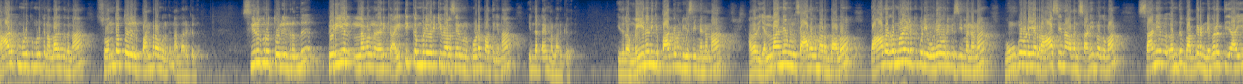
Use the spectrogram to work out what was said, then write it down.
யாருக்கு முழுக்க முழுக்க நல்லா இருக்குதுன்னா சொந்த தொழில் பண்ணுறவங்களுக்கு நல்லா இருக்குது. சிறு குறு தொழில் இருந்து பெரிய லெவல் வரைக்கும் ஐடி கம்பெனி வரைக்கும் வேலை செய்கிறவங்களுக்கு கூட பார்த்தீங்கன்னா இந்த டைம் நல்லா இருக்குது. இதில் மெயினாக நீங்கள் பார்க்க வேண்டிய விஷயம் என்னென்னா அதாவது எல்லாமே உங்களுக்கு சாதகமாக இருந்தாலும் பாதகமாக இருக்கக்கூடிய ஒரே ஒரு விஷயம் என்னென்னா உங்களுடைய ராசிநாதன் சனி பகவான் சனி வந்து வக்கிற நிவர்த்தி ஆகி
